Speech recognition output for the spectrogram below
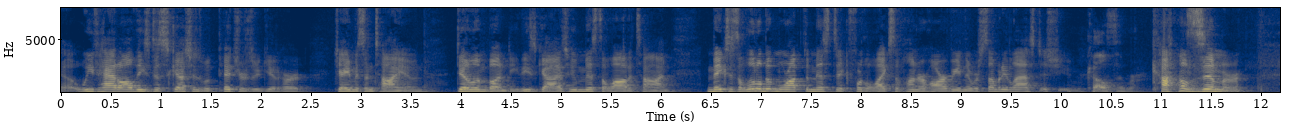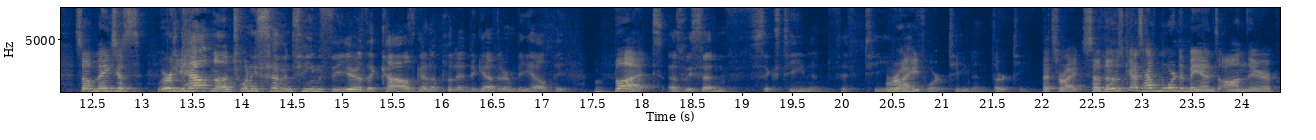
uh, we've had all these discussions with pitchers who get hurt. Jameson Taillon, Dylan Bundy, these guys who missed a lot of time. Makes us a little bit more optimistic for the likes of Hunter Harvey, and there was somebody last issue, Kyle Zimmer. Kyle Zimmer. So it makes us. We're counting on 2017's the year that Kyle's going to put it together and be healthy. But As we said in 16 and 15 Right. and 14 and 13. That's right. So those guys have more demands on their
